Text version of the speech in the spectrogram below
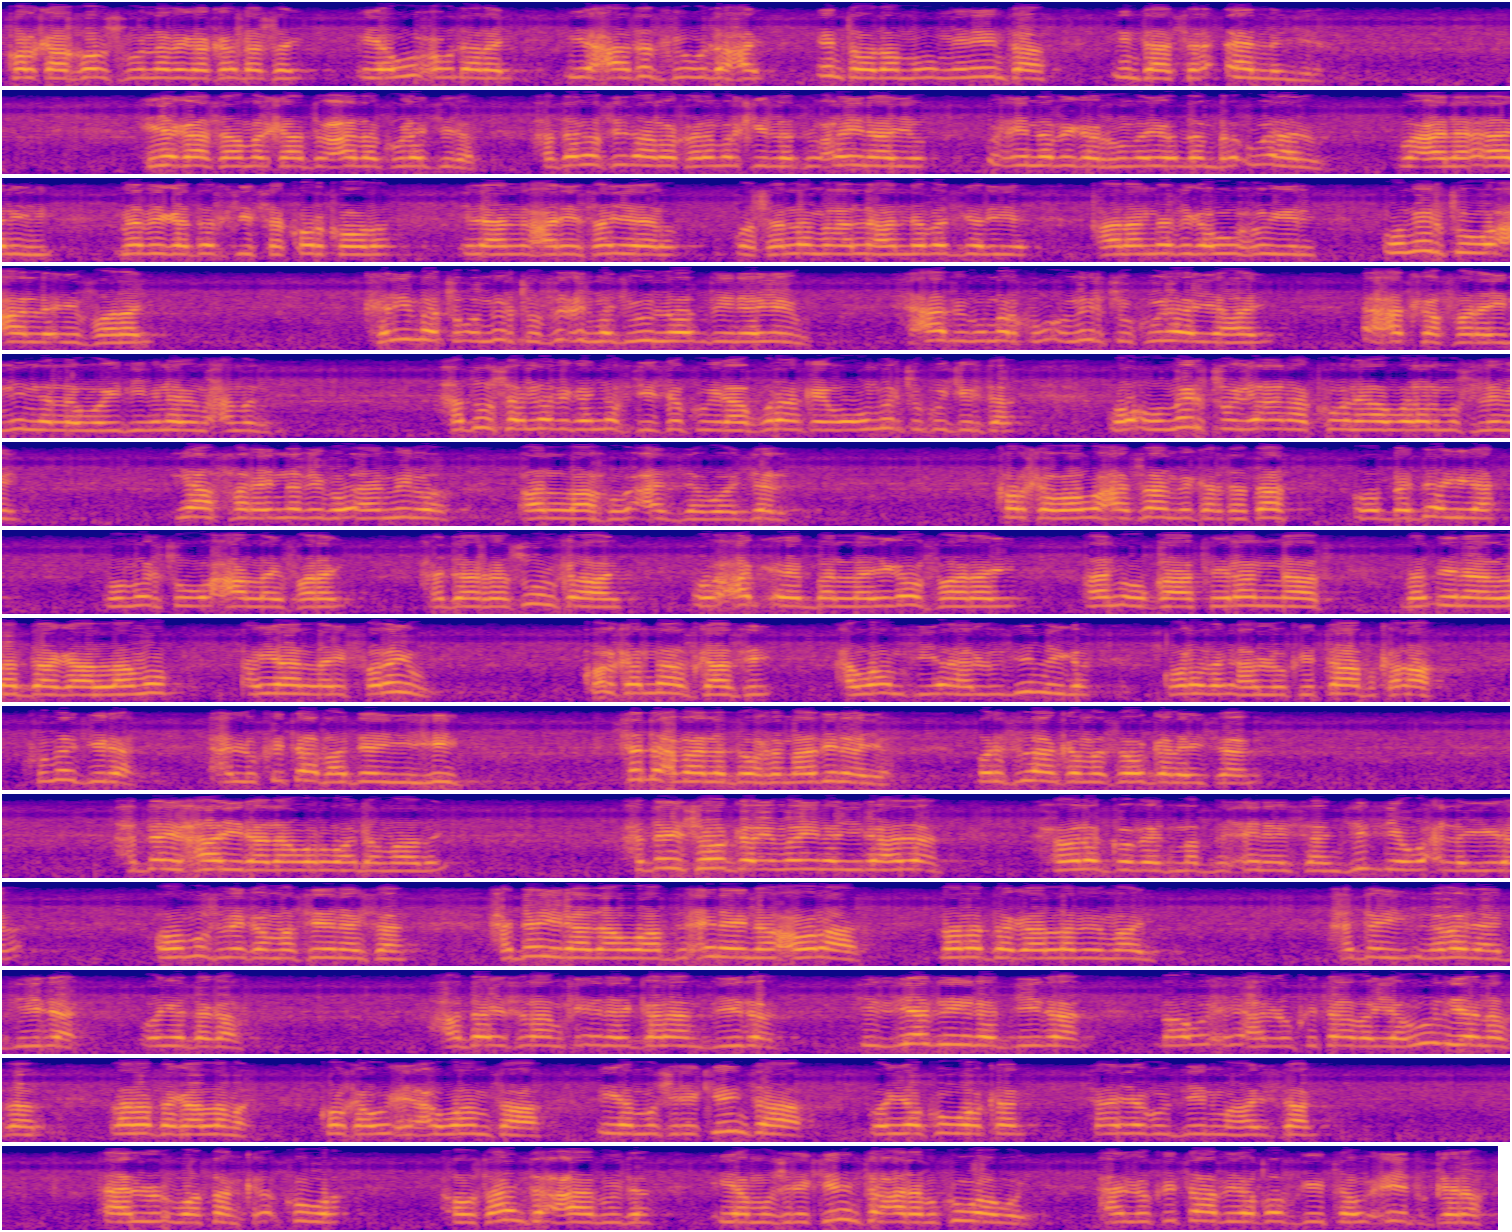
kolkaa qowskuu nabiga ka dhashay iyo wuxuu dhalay iyo xaasadkii u dhaxay intooda mu'miniinta intaasaa aal la yiha iyagaasaa markaa ducada kula jira haddana sidaan oo kale markii la ducaynayo wixii nabiga rumeeyo o u aalo wacalaa aalihi nabiga dadkiisa korkooda ilaah naxariis yeelo wasalama allaha nabadgeliye. Qaala nabiga wuxuu yihi umirtu waxaa la ii faray. Kalimatu umirtu ficil majhuul loo bineeyey saxaabigu markuu umirtu kuleeyahay axadka faray nina la weydiiyey nabi maxamed hadduusan nabiga naftiisa ku yidhaha qur'aankay wa umirtu ku jirta. Wa umirtu lian akuna awala lmuslimiin yaa faray nabigoo aaminu ah allahu caza wajal kolka waa waxaad fahmi karta taas oo badahi ah umirtu waxaa lay faray. Haddaan rasuulka ahay oo xag eeba layga faray an uqaatila annaas dad inaan la dagaalamo ayaa lay faray. Kolka naaskaasi cawaamtiiyo ahlu dimiga qoladan ahlu kitaabka ah kuma jiraan ahlu kitaab hadday yihiin. Saddex baa la dooramaadinaya war islaamka ma soo galaysaan. Hadday haa yidhahdaan war waa dhamaaday hadday soo gali mayna yidhaahdaan xoolo gobeed ma bixinaysaan jizya wax la yidhaah oo muslimka ma siinaysaan. Hadday yidhahdaan waa bixinaynaa xoolahaas lala dagaalami maayo. Hadday labadaa diidaan waya dagaal. Hadday islaamka inay galaan diidaan jizyadiina diidaan baa wixii ahlu kitaaba yahuud iyo nasaar lala dagaalamayo kolka wixii cawaamtaha iyo mushrikiintaha waya kuwa kan sa iyagu diin ma haystaan. Ahlul wasanka kuwa awsaanta caabuda iyo mushrikiinta carab kuwa wey ahlu kitaab iyo qofkii tawxiid qira.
